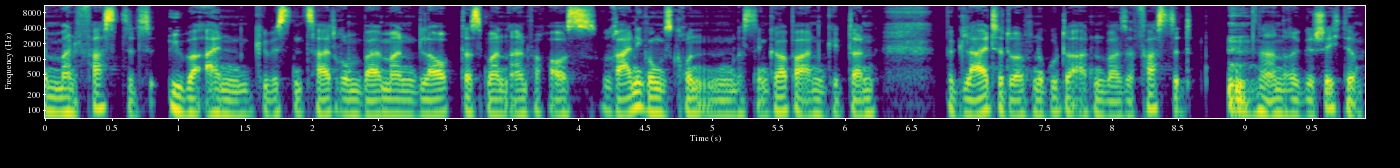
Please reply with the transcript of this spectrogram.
man fastet über einen gewissen Zeitraum, weil man glaubt, dass man einfach aus Reinigungsgründen, was den Körper angeht, dann begleitet und auf eine gute Art und Weise fastet. eine andere Geschichte.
